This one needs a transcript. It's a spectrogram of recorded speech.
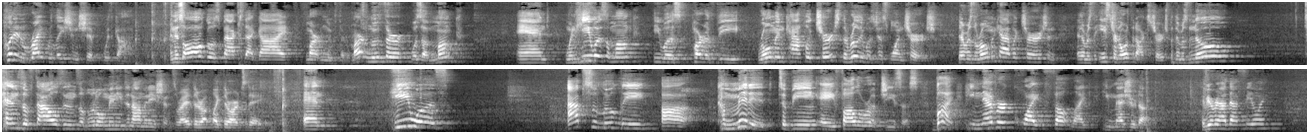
put in right relationship with God. And this all goes back to that guy, Martin Luther. Martin Luther was a monk, and when he was a monk, he was part of the Roman Catholic Church. There really was just one church. There was the Roman Catholic Church and, and there was the Eastern Orthodox Church, but there was no tens of thousands of little mini denominations, right? There, like there are today. And he was absolutely uh, committed to being a follower of Jesus, but he never quite felt like he measured up. Have you ever had that feeling?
